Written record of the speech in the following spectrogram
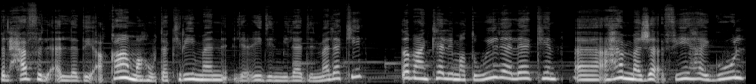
في الحفل الذي أقامه تكريما لعيد الميلاد الملكي. طبعا كلمة طويلة لكن آه، أهم ما جاء فيها يقول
